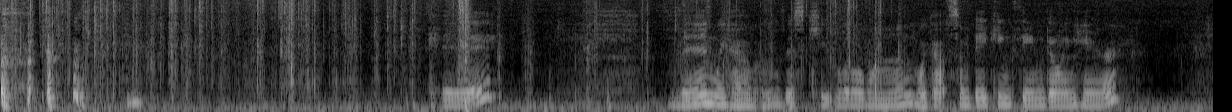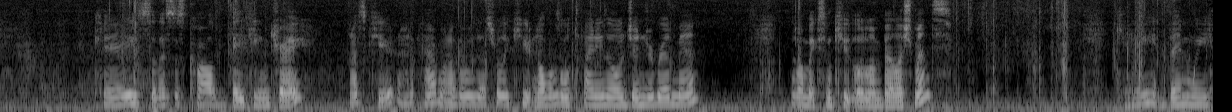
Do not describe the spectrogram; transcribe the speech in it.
okay. Then we have oh, this cute little one. We got some baking theme going here. Okay, so this is called baking tray. That's cute. I have one of those. That's really cute. And all those little tiny little gingerbread men. That'll make some cute little embellishments. Okay, then we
